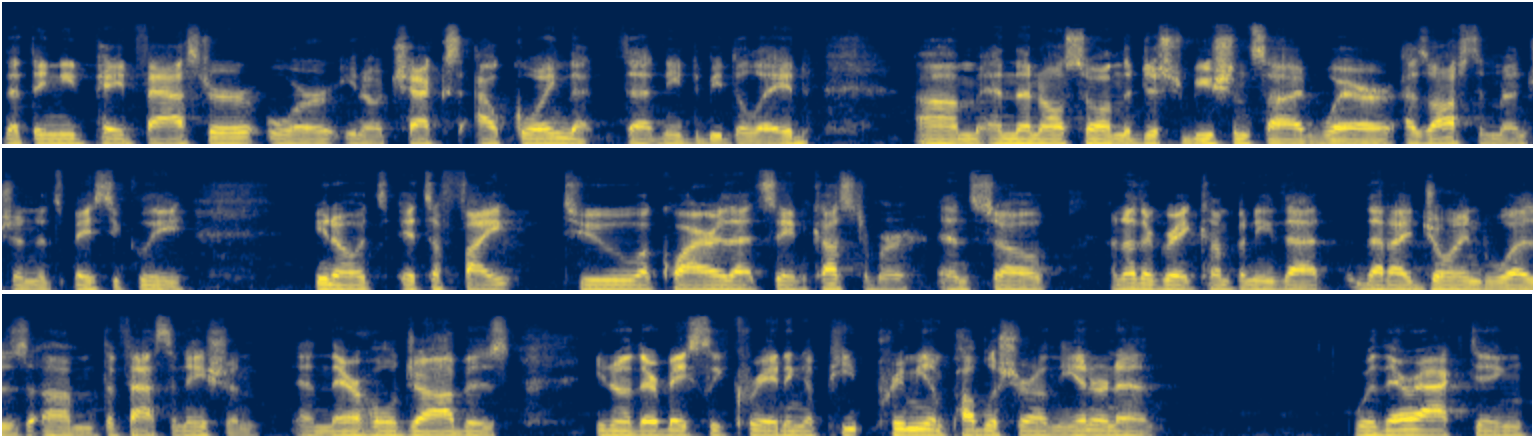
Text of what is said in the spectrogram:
that they need paid faster or you know checks outgoing that that need to be delayed. Um, and then also on the distribution side where as austin mentioned it's basically you know it's it's a fight to acquire that same customer. And so another great company that that i joined was um, the fascination. And their whole job is you know they're basically creating a p- premium publisher on the internet where they're acting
